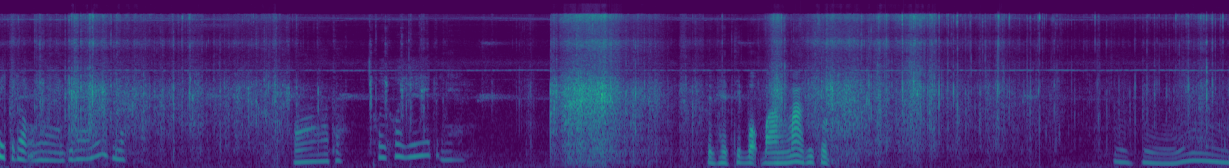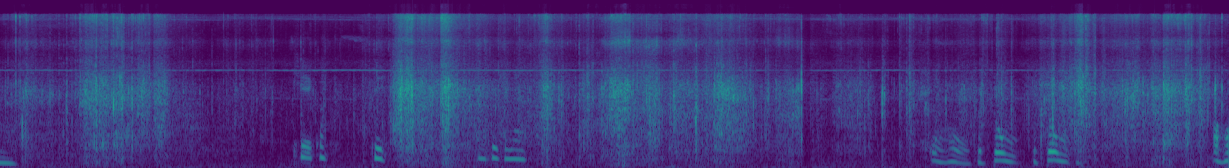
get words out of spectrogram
มีกระดอกงามพี่น้องเอ้ยเป็นไงว้าวตัวค่อยๆเฮ็ดอันเนี่ยเป็นเห็ดที่เบาบางมากที่สุดอื้อหือโอเคก่อนพี่มันเป็นยังไง โอ้โหเป็นจุ่มเป็นจุ่มโอ้โห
